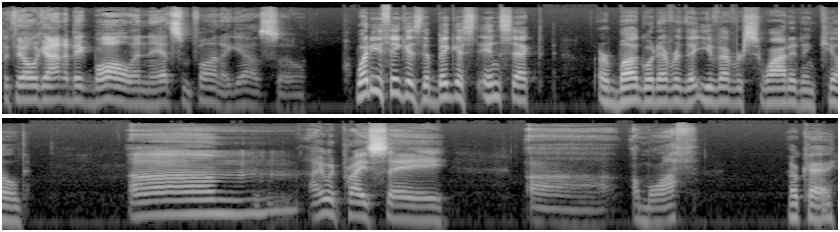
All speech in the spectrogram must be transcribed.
but they all got in a big ball and they had some fun, I guess. So What do you think is the biggest insect or bug, whatever, that you've ever swatted and killed? Um, I would probably say uh, a moth. Okay.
